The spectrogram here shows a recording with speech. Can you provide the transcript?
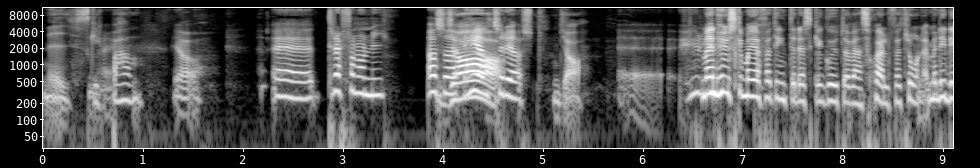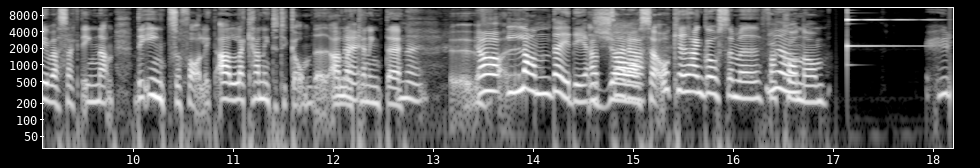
nej, skippa Nej. han. ja. Eh, träffa någon ny. Alltså Ja. helt seriöst. Ja. Eh, hur, Men hur ska man göra för att inte det ska gå ut över ens självförtroende? Men det är det vi har sagt innan. Det är inte så farligt. Alla kan inte tycka om dig. Alla Nej, kan inte... nej. eh, Ja, landa i det. Att ja, såhär, så här, okej han ghostar mig, fuck Ja. honom. Hur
